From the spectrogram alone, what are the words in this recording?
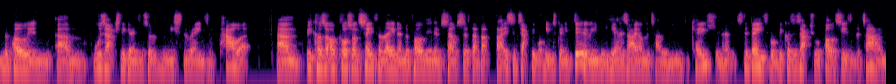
Napoleon um, was actually going to sort of release the reins of power, um, because of course on Saint Helena, Napoleon himself says that, that that is exactly what he was going to do. He, he had his eye on Italian unification, and it's debatable because his actual policies at the time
